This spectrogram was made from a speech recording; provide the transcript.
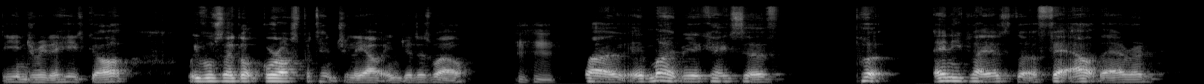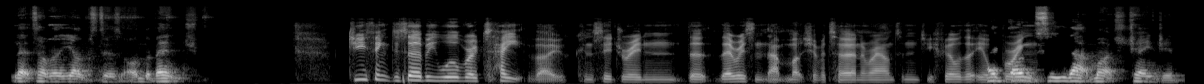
the injury that he's got. We've also got Gross potentially out injured as well. Mm-hmm. So it might be a case of put any players that are fit out there and let some of the youngsters on the bench. Do you think De Zerbi will rotate though, considering that there isn't that much of a turnaround, and do you feel that he'll I bring? I don't see that much changing.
